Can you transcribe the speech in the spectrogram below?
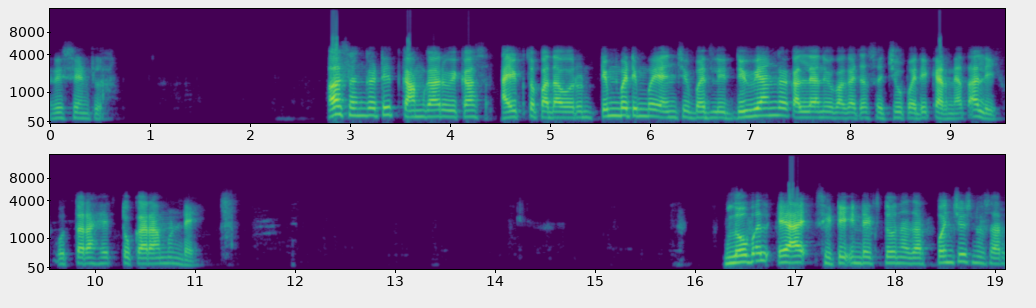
रिसेंटला असंघटित कामगार विकास आयुक्त पदावरून टिंबटिंब यांची बदली दिव्यांग कल्याण विभागाच्या सचिवपदी करण्यात आली. उत्तर आहे Tukaram Munde. Global A I city index दोन हजार पंचवीसनुसार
